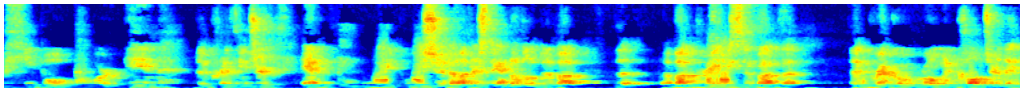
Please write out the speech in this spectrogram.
people were in the Corinthian church, and we, we should understand a little bit about the about Greece and about the, the Greco-Roman culture. They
